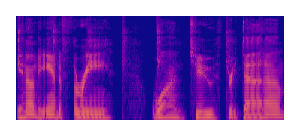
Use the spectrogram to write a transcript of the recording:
in on the end of three, one, two, three, da da.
